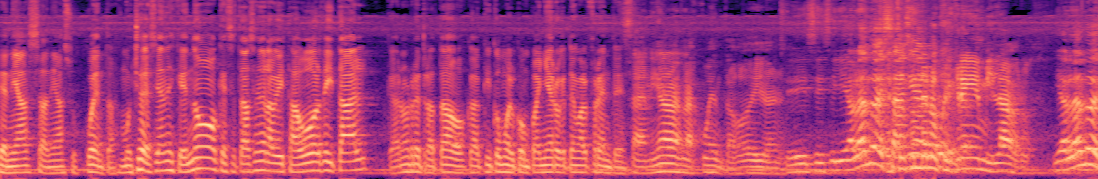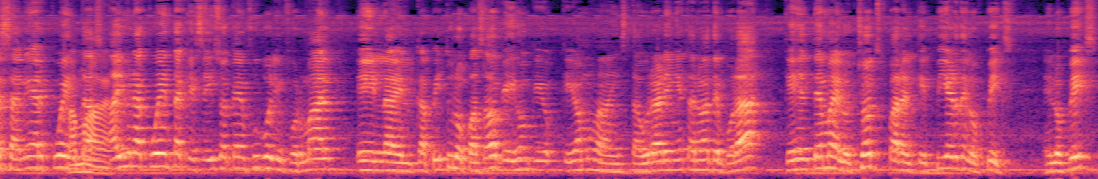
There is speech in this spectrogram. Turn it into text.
tenía tenía sus cuentas. Muchos decían es que no, que se está haciendo la vista gorda y tal, quedaron retratados, que aquí como el compañero que tengo al frente. Saneadas las cuentas, oigan. Sí, sí, sí. Y hablando de Estos son sanear de los que creen en milagros. Y hablando de sanear cuentas, hay una cuenta que se hizo acá en Fútbol Informal en la, el capítulo pasado que dijo que, que íbamos a instaurar en esta nueva temporada, que es el tema de los shots para el que pierde los picks. En los picks,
